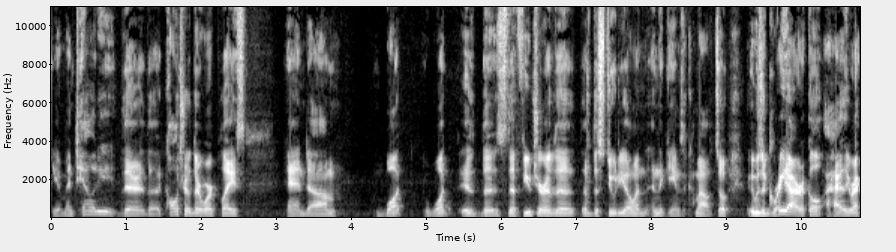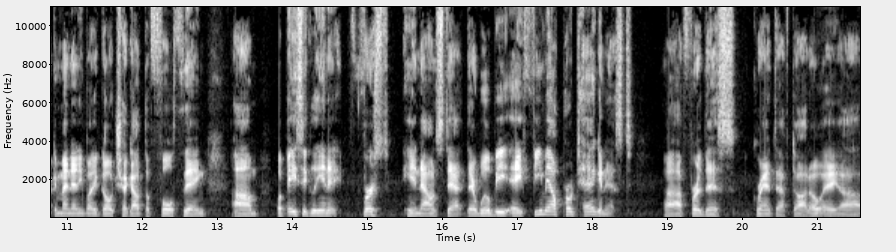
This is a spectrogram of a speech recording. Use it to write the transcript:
you know, mentality, their the culture of their workplace, and um, what what is the, is the future of the of the studio and, and the games that come out. So it was a great article. I highly recommend anybody go check out the full thing. Um, but basically, in it, first he announced that there will be a female protagonist uh, for this Grand Theft Auto, a uh,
